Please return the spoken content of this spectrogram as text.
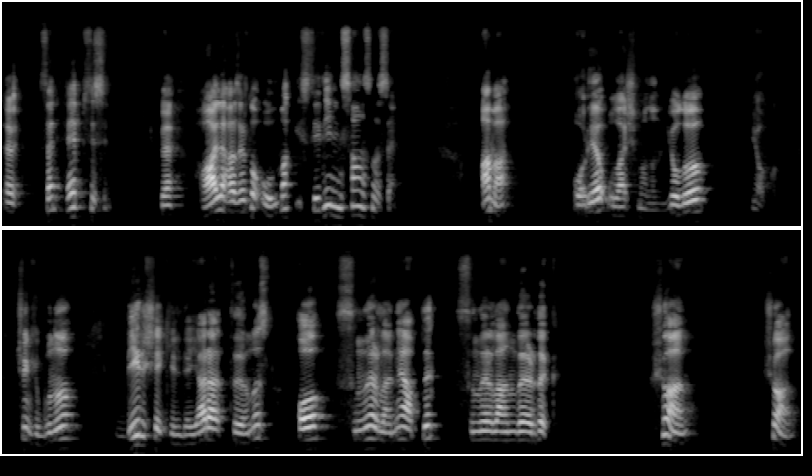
Evet, sen hepsisin. Ve hali hazırda olmak istediğin insansın sen. Ama oraya ulaşmanın yolu yok. Çünkü bunu bir şekilde yarattığımız o sınırla ne yaptık? Sınırlandırdık. Şu an şu an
